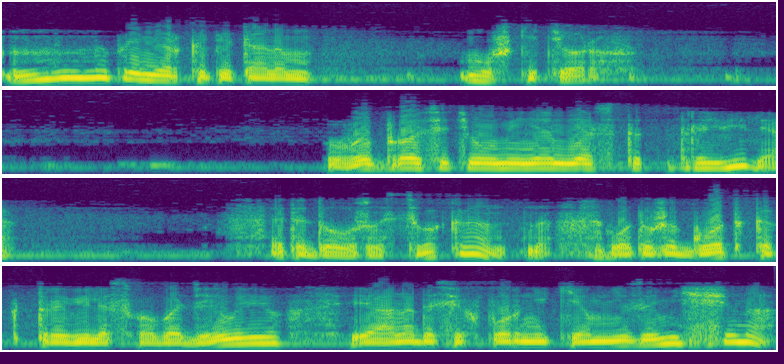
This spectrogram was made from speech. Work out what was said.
Ну, например, капитаном мушкетеров. Вы просите у меня место Тревиля? Эта должность вакантна. Вот уже год, как Тревиль освободил ее, и она до сих пор никем не замещена.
